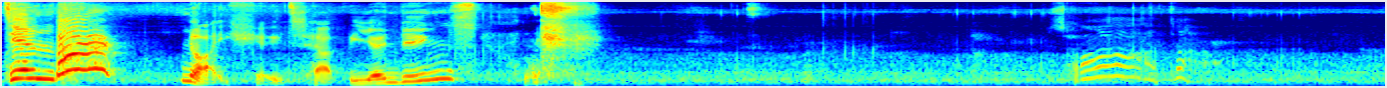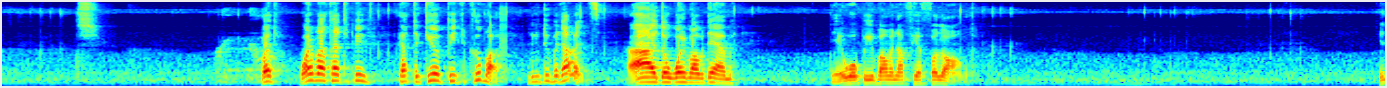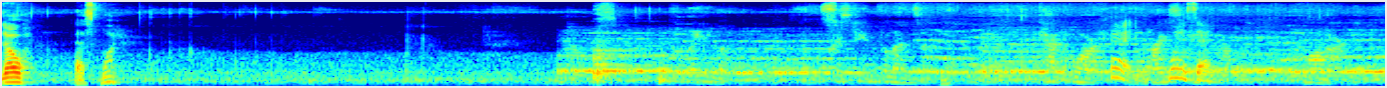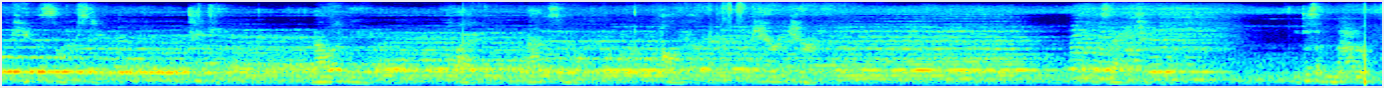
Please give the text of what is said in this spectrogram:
Timber! I hate happy endings. But what about that to be got to kill Peter Kuma? You can do it. Ah, don't worry about them. They won't be roaming up here for long. You know, as much Christine Valenza. Cat Noir. Hey, what is that? Monarch. Silverstein. Tikki. Clay. Max Milk. Carrie Karen. It doesn't matter.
